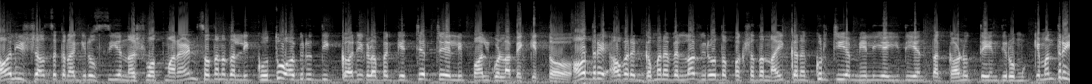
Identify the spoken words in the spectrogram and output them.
ಹಾಲಿ ಶಾಸಕರಾಗಿರೋ ಸಿಎನ್ ಅಶ್ವಥ್ ನಾರಾಯಣ್ ಸದನದಲ್ಲಿ ಕೂತು ಅಭಿವೃದ್ಧಿ ಕಾರ್ಯಗಳ ಬಗ್ಗೆ ಚರ್ಚೆಯಲ್ಲಿ ಪಾಲ್ಗೊಳ್ಳಬೇಕಿತ್ತು. ಆದ್ರೆ ಅವರ ಗಮನವೆಲ್ಲ ವಿರೋಧ ಪಕ್ಷದ ನಾಯಕನ ಕುರ್ಚಿಯ ಮೇಲೆಯೇ ಇದೆ ಅಂತ ಕಾಣುತ್ತೆ ಎಂದಿರೋ ಮುಖ್ಯಮಂತ್ರಿ,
